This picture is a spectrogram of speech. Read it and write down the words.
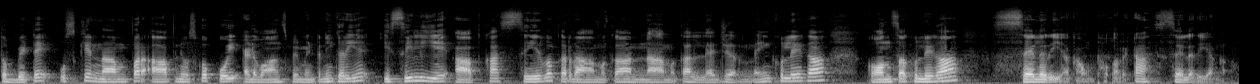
तो बेटे, उसके नाम पर आपने उसको कोई एडवांस पेमेंट नहीं करी है। इसीलिए आपका सेवक राम का नाम का लेजर नहीं खुलेगा। कौन सा खुलेगा? सैलरी अकाउंट होगा बेटा सैलरी अकाउंट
